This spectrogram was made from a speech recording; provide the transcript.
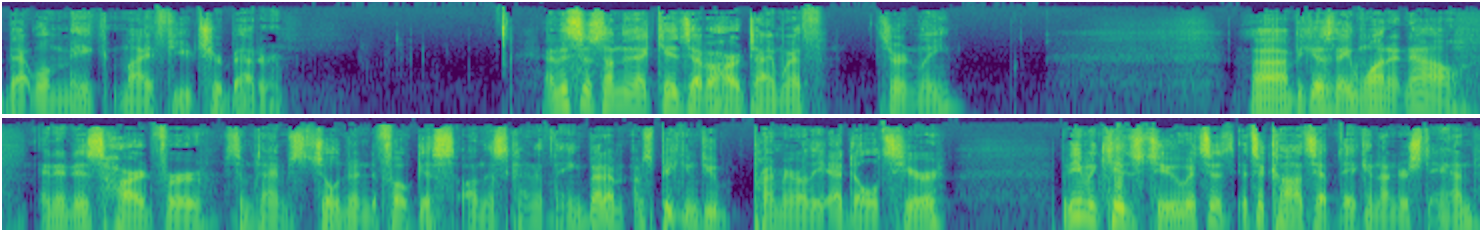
that will make my future better. And this is something that kids have a hard time with, certainly, uh, because they want it now. And it is hard for sometimes children to focus on this kind of thing. But I'm, I'm speaking to primarily adults here, but even kids too. It's a, it's a concept they can understand.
